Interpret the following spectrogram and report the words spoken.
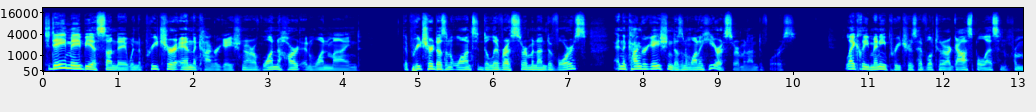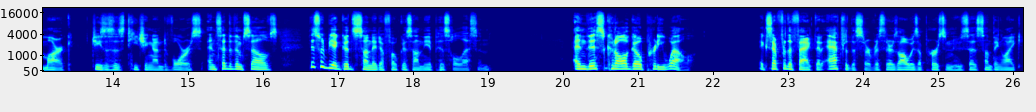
Today may be a Sunday when the preacher and the congregation are of one heart and one mind. The preacher doesn't want to deliver a sermon on divorce, and the congregation doesn't want to hear a sermon on divorce. Likely many preachers have looked at our gospel lesson from Mark, Jesus' teaching on divorce, and said to themselves, this would be a good Sunday to focus on the epistle lesson. And this could all go pretty well, except for the fact that after the service, there's always a person who says something like,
